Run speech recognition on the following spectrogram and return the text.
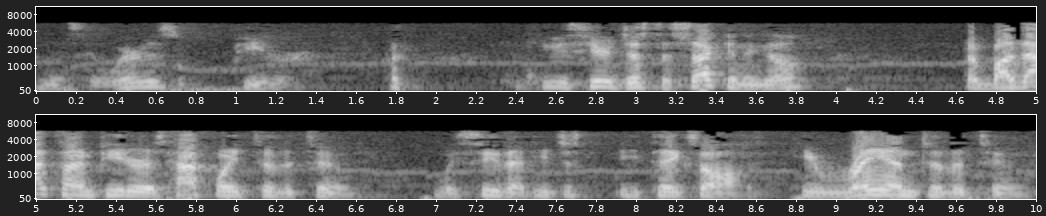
And they say, where is Peter? he was here just a second ago. And by that time, Peter is halfway to the tomb. We see that. He just, he takes off. He ran to the tomb.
